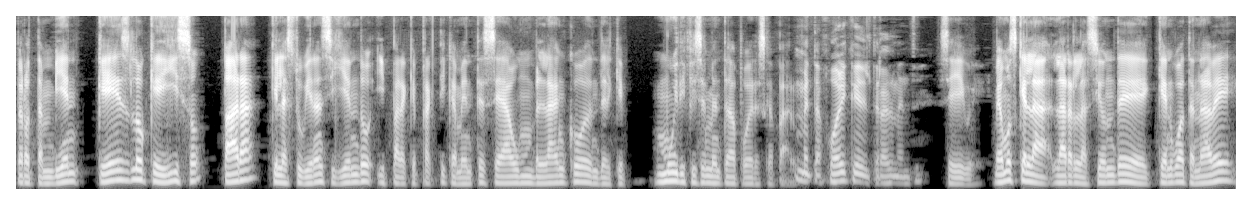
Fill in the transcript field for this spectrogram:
pero también qué es lo que hizo para que la estuvieran siguiendo y para que prácticamente sea un blanco del que muy difícilmente va a poder escapar. Metafórica y literalmente. Sí, güey. Vemos que la, la relación de Ken Watanabe,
